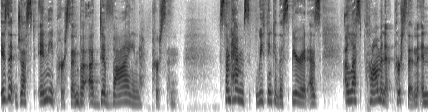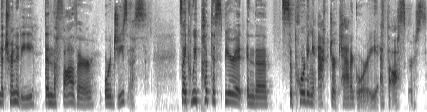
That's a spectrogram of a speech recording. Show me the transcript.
isn't just any person, but a divine person. Sometimes we think of the Spirit as a less prominent person in the Trinity than the Father or Jesus. It's like we put the Spirit in the supporting actor category at the Oscars.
